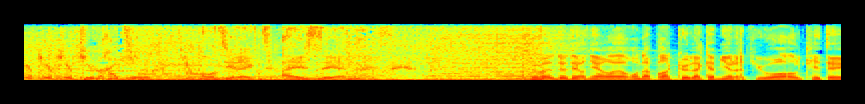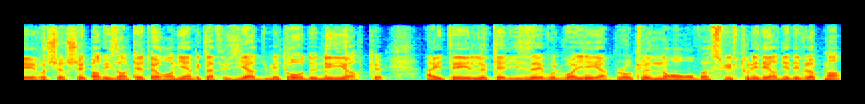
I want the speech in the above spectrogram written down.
Cube Radio. En direct à LCN. Nouvelle de dernière heure, on apprend que la camionnette U-Haul, qui était recherchée par les enquêteurs en lien avec la fusillade du métro de New York, a été localisée, vous le voyez, à Brooklyn. On va suivre tous les derniers développements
